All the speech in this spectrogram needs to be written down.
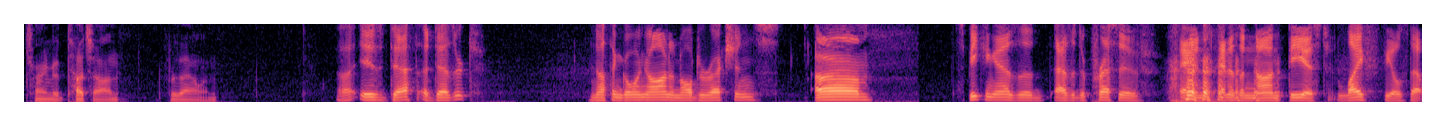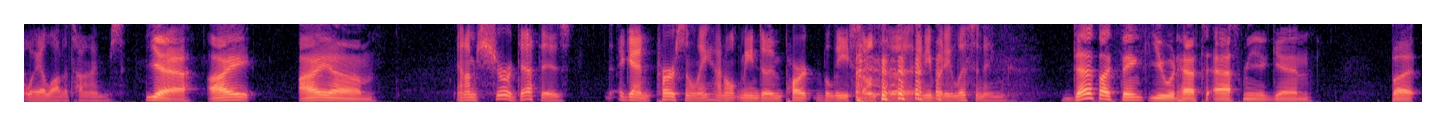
trying to touch on for that one uh, is death a desert nothing going on in all directions um Speaking as a as a depressive and, and as a non theist, life feels that way a lot of times. Yeah, I, I um, And I'm sure death is again, personally, I don't mean to impart beliefs onto anybody listening. Death. I think you would have to ask me again, but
